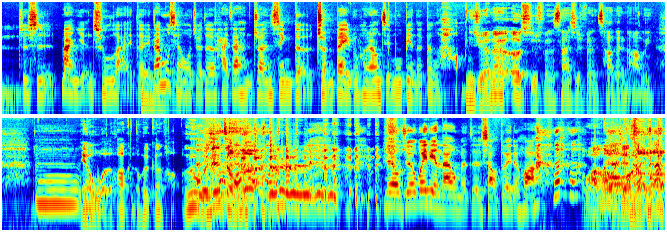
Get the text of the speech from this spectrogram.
嗯、就是蔓延出来。对，嗯、但目前我觉得还在很专心的准备如何让节目变得更好。你觉得那个二十分、三十分差在哪里？嗯，没有我的话可能会更好。嗯，我先走了。没有，我觉得威廉来我们的小队的话，哇，那我先走了。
